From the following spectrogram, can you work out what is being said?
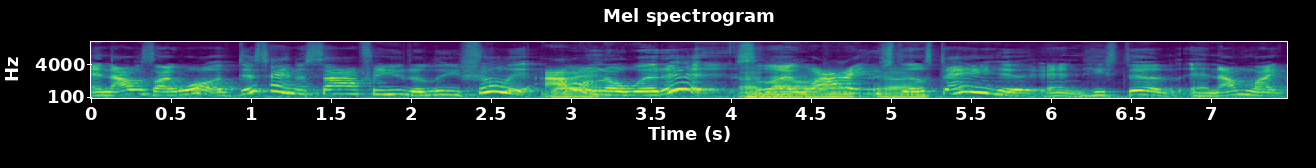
And I was like, well, if this ain't a sign for you to leave Philly, I don't know what is. I like, know, why are you Yeah. still staying here? And he still, and I'm like,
